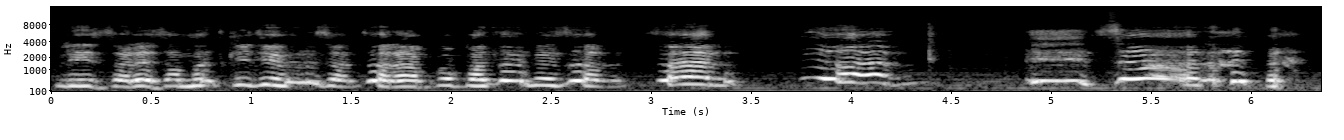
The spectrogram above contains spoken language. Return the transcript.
प्लीज़ सर, ऐसा मत कीजिए मेरे साथ। सर, आपको पता नहीं sir sir sir sir sir.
